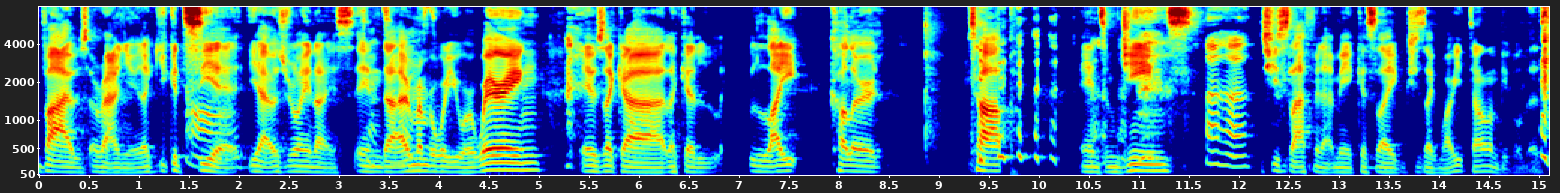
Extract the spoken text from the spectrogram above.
vibes around you. Like you could see Aw. it. Yeah, it was really nice. And uh, I remember what you were wearing. It was like a like a light colored top and some jeans. uh huh. She's laughing at me because like she's like, "Why are you telling people this?"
